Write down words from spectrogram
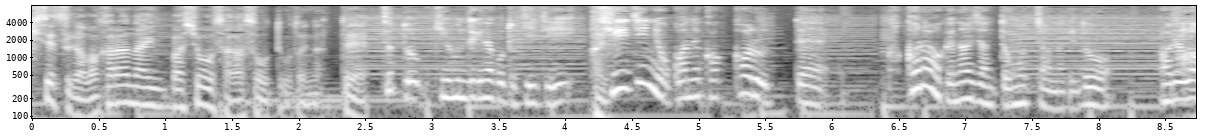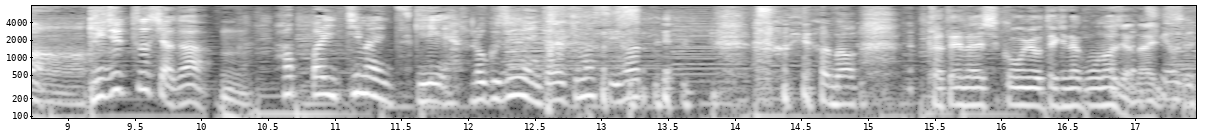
季節がわからない場所を探そうってことになってちょっと基本的なこと聞いていい、はい。CG にお金かかるってかかるわけないじゃんって思っちゃうんだけどあれは技術者がうん。葉っぱ1枚につき60円いただきますよって。それあの家庭内手工業的なものじゃないです。よ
